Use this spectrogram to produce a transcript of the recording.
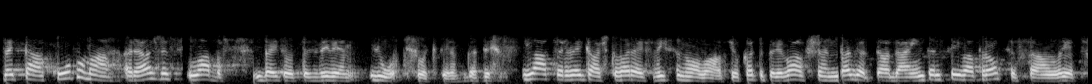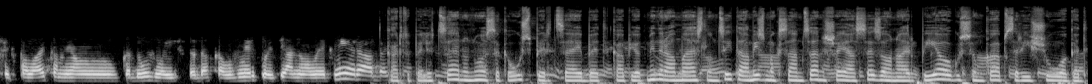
Bet tā kopumā ražas labas, beidzot pēc diviem ļoti sliktiem gadiem. Jācer vienkārši, ka varēs visu novākt, jo kartupeļu vākšana tagad tādā intensīvā procesā un lietas ir pa laikam jau, kad uzlīst, tad atkal uz mirklīt jānoliek mierā. Bet... Kartupeļu cenu nosaka uzpircēji, bet kāpjot minerālu mēslu un citām izmaksām cena šajā sezonā ir pieaugusi un kāps arī šogad,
